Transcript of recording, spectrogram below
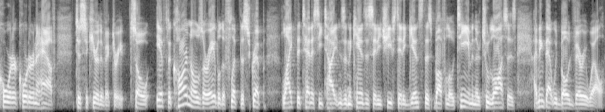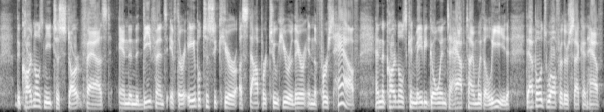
quarter, quarter and a half to secure the victory. So if the Cardinals are able to flip the script like the Tennessee Titans and the Kansas City Chiefs did against this Buffalo team in their two losses, I think that would bode very well. The Cardinals need to start fast, and then the defense, if they're able to secure a stop or two here or there in the first half, and the Cardinals can maybe go into halftime with a lead, that bodes well for their second half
